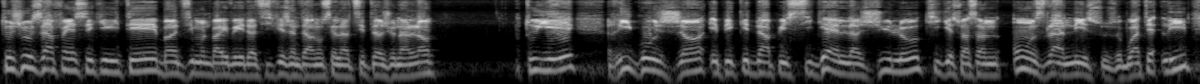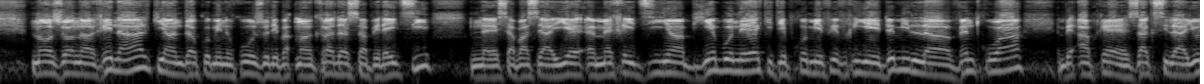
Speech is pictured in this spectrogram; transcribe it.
Toujours affaires insécurité, bandit mon pas identifié, j'ai annoncé le titre journal touye Rigo Jean et puis kidnappé Sigel Julo qui est 71 l'année sous boîte li dans zone rénale qui en la commune rose au département Grand Sapé d'Haïti. Ça passé hier mercredi bien bonheur qui était 1er février 2023 mais après Zaxi la yo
